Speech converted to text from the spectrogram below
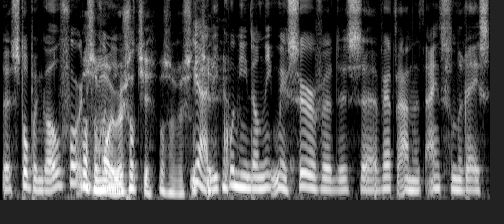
stop en go voor. Was een mooi rusteltje. Was een rusteltje. Ja, die kon hij dan niet meer serven, dus uh, werd aan het eind van de race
